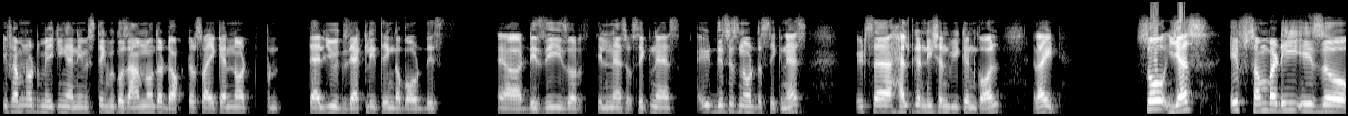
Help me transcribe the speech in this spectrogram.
if i'm not making any mistake because i'm not the doctor so i cannot tell you exactly thing about this uh, disease or illness or sickness. It, this is not the sickness. It's a health condition we can call right? So yes if somebody is uh,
